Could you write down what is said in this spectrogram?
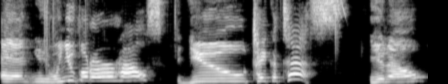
and you, when you go to her house you take a test you know?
